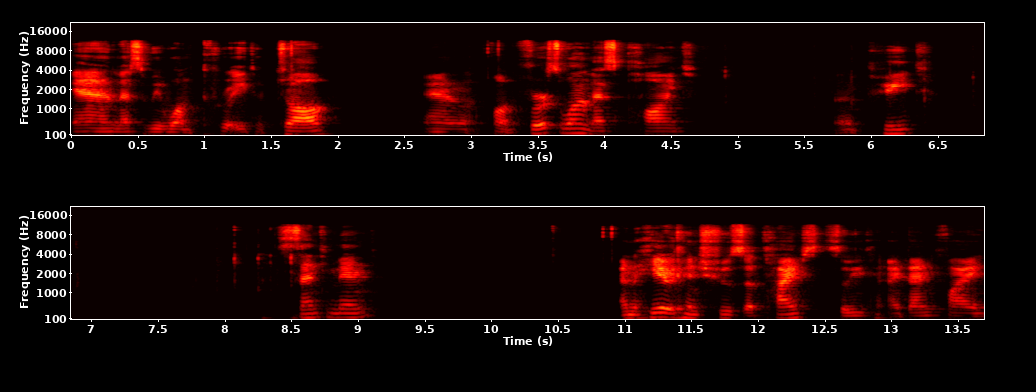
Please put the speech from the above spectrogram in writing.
And let's say we want to create a job and for the first one, let's point uh, tweet sentiment. And here you can choose the types, so you can identify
